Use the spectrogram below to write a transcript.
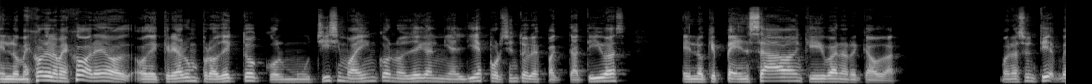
en lo mejor de lo mejor, ¿eh? o, de crear un proyecto con muchísimo ahínco, no llegan ni al 10% de las expectativas en lo que pensaban que iban a recaudar. Bueno, hace un tiempo,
